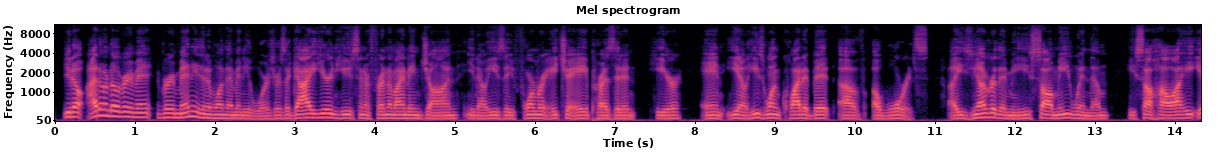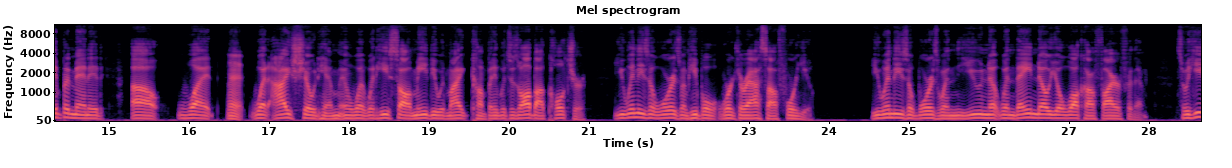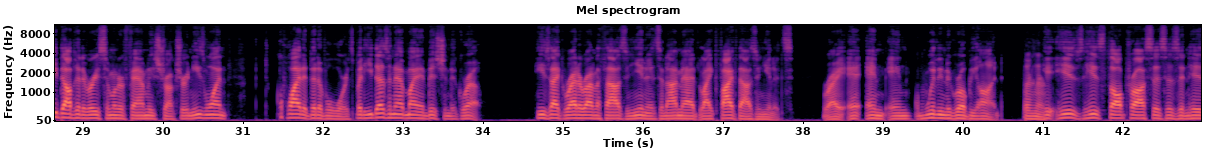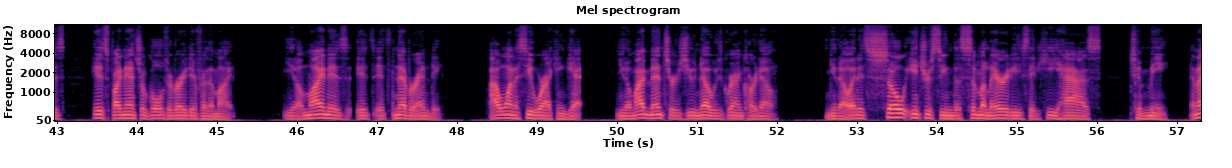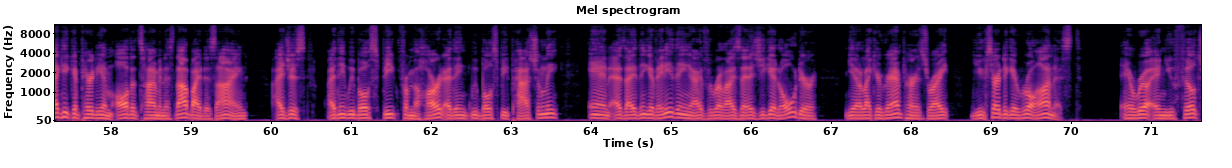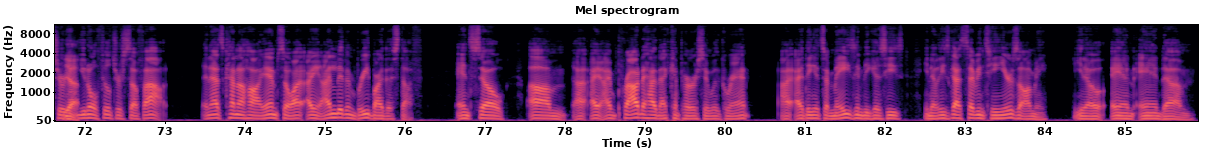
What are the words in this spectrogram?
you know, I don't know very many, very many that have won that many awards. There's a guy here in Houston, a friend of mine named John. You know, he's a former HAA president here, and you know he's won quite a bit of awards. Uh, he's younger than me. He saw me win them. He saw how I he implemented uh, what Right. what I showed him and what what he saw me do with my company, which is all about culture. You win these awards when people work their ass off for you. You win these awards when you know when they know you'll walk on fire for them. So he adopted a very similar family structure, and he's won quite a bit of awards. But he doesn't have my ambition to grow. He's like right around a thousand units, and I'm at like five thousand units, right? And, and and willing to grow beyond. Uh-huh. Hi- His his thought processes and his his financial goals are very different than mine. You know, mine is it's it's never ending. I want to see where I can get. You know, my mentor, as you know, is Grant Cardone. You know, and it's so interesting the similarities that he has to me. And I can compare to him all the time, and it's not by design. I just I think we both speak from the heart. I think we both speak passionately. And as I think of anything, I've realized that as you get older, you know, like your grandparents, right? You start to get real honest and real and you filter Yeah. you don't filter stuff out. And that's kind of how I am. So I, I I live and breathe by this stuff. And so um I, I'm proud to have that comparison with Grant. I, I think it's amazing because he's you know, he's got 17 years on me, you know, and and um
